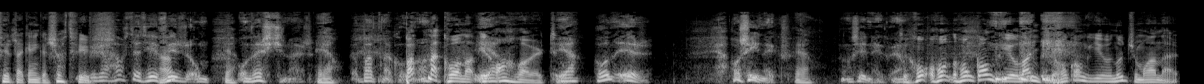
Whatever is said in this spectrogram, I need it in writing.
fyrir det genga kjøtt fyrir. Vi har haft det her fyrir om, ja. om verskene her, ja. Badnakona. Badnakona er ja. avhavert. Ja, hon er, Hon sier nek. Ja. Hon ser nek, ja. Hon, hon gong jo lunch, hon gong jo nudge måneder.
